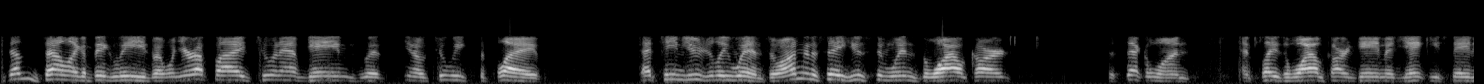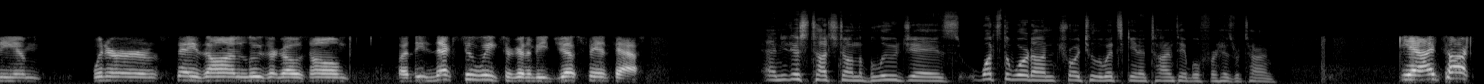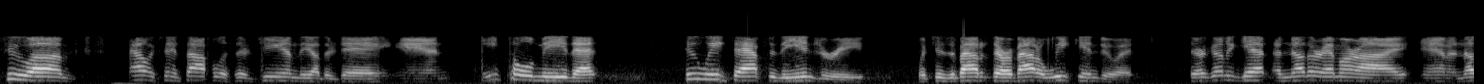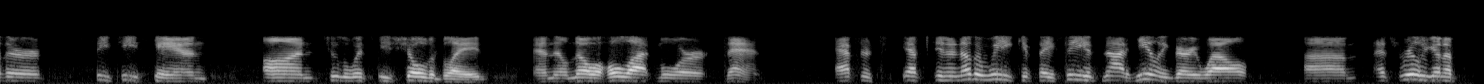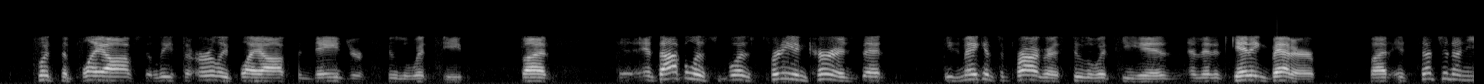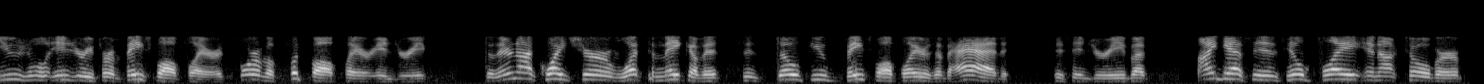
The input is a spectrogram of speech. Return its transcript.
it doesn't sound like a big lead. But when you're up by two and a half games with you know two weeks to play, that team usually wins. So I'm going to say Houston wins the wild card, the second one, and plays a wild card game at Yankee Stadium. Winner stays on, loser goes home. But these next two weeks are going to be just fantastic. And you just touched on the Blue Jays. What's the word on Troy Tulowitzki and a timetable for his return? Yeah, I talked to um, Alex Anthopoulos, their GM, the other day, and he told me that two weeks after the injury, which is about they're about a week into it, they're going to get another MRI and another CT scan on Tulowitzki's shoulder blade, and they'll know a whole lot more then. After in another week, if they see it's not healing very well, um, that's really going to put the playoffs, at least the early playoffs, in danger for Tulowitzki. But Anthopoulos was pretty encouraged that he's making some progress, Tulowitzki is, and that it's getting better. But it's such an unusual injury for a baseball player. It's more of a football player injury. So they're not quite sure what to make of it since so few baseball players have had this injury. But my guess is he'll play in October,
